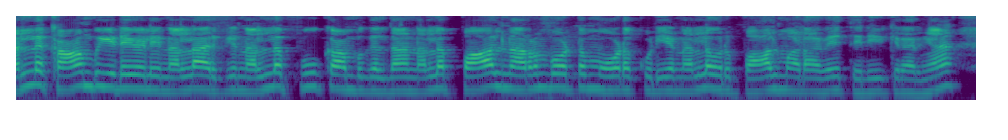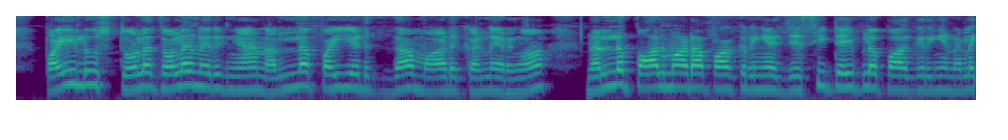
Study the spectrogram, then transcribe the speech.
நல்ல காம்பு இடைவெளி நல்லா இருக்குது நல்ல பூ காம்புகள் தான். நல்ல பால் நரம்போட்டம் ஓடக்கூடிய நல்ல ஒரு பால் மாடாகவே தெரிவிக்கிறாருங்க. பை லூஸ் தொலை தொலைன்னு இருக்குங்க நல்ல பை எடுத்து தான் மாடு கண் இறங்கும். நல்ல பால் மாடாக பார்க்குறீங்க ஜெஸ்ஸி டைப்பில் பார்க்குறீங்க நல்ல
